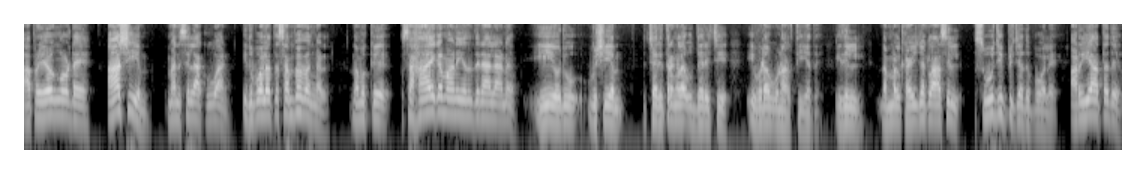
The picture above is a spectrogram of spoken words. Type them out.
ആ പ്രയോഗങ്ങളുടെ ആശയം മനസ്സിലാക്കുവാൻ ഇതുപോലത്തെ സംഭവങ്ങൾ നമുക്ക് സഹായകമാണ് എന്നതിനാലാണ് ഈ ഒരു വിഷയം ചരിത്രങ്ങളെ ഉദ്ധരിച്ച് ഇവിടെ ഉണർത്തിയത്. ഇതിൽ നമ്മൾ കഴിഞ്ഞ ക്ലാസ്സിൽ സൂചിപ്പിച്ചതുപോലെ അറിയാത്തത്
